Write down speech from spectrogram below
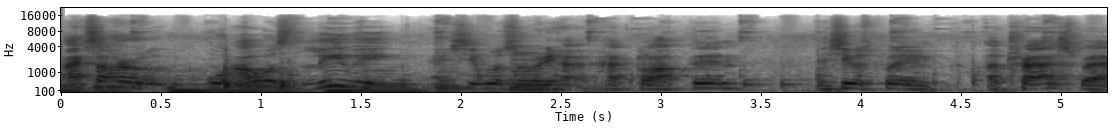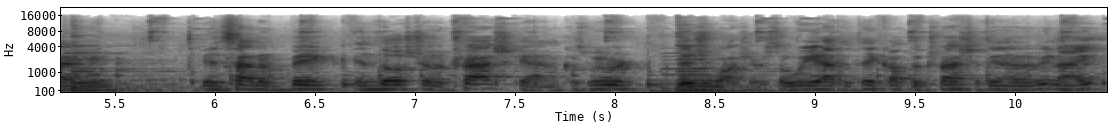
I saw her. Well, I was leaving, and she was already had, had clocked in, and she was putting a trash bag inside a big industrial trash can because we were dishwashers, so we had to take out the trash at the end of every night.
